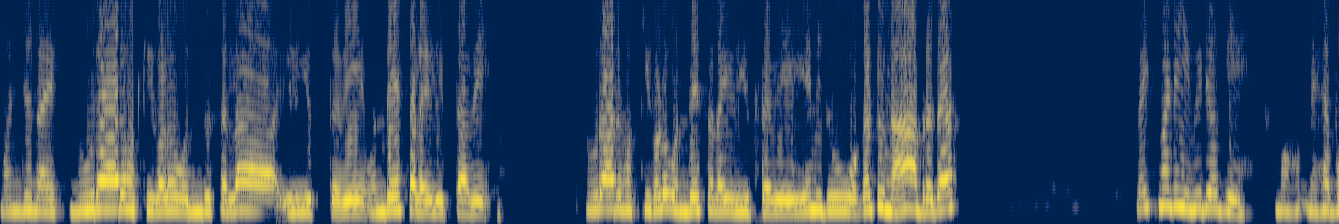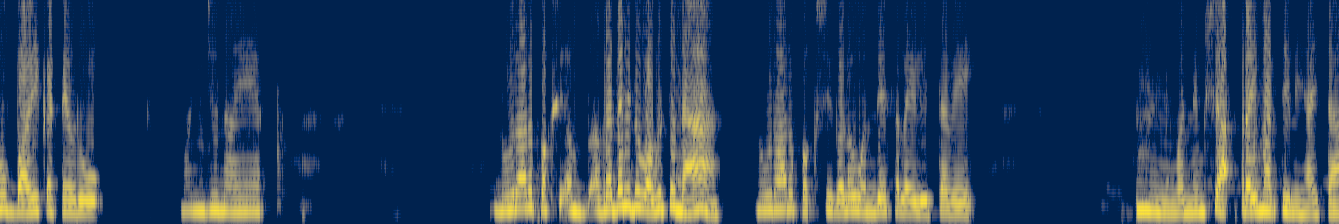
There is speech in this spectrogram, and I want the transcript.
ಮಂಜುನಾಯ್ಕ್ ನೂರಾರು ಹಕ್ಕಿಗಳು ಒಂದು ಸಲ ಇಳಿಯುತ್ತವೆ. ಒಂದೇ ಸಲ ಇಳಿಯುತ್ತವೆ. ನೂರಾರು ಹಕ್ಕಿಗಳು ಒಂದೇ ಸಲ ಇಳಿಯುತ್ತವೆ. ಏನಿದು? ಒಗಟುನಾ ಬ್ರದರ್ ಲೈಕ್ ಮಾಡಿ ಈ ವಿಡಿಯೋಗೆ. ಮೆಹಬೂಬ್ ಬಾವಿಕಟ್ಟೆ ಅವರು ಮಂಜು ನಾಯಕ್. ನೂರಾರು ಪಕ್ಷಿ ಬ್ರದರ್ ಇದು ಒಗಟುನಾ? ನೂರಾರು ಪಕ್ಷಿಗಳು ಒಂದೇ ಸಲ ಇಳಿಯುತ್ತವೆ. ಹ್ಮ್, ಒಂದ್ ನಿಮಿಷ ಟ್ರೈ ಮಾಡ್ತೀನಿ, ಆಯ್ತಾ?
